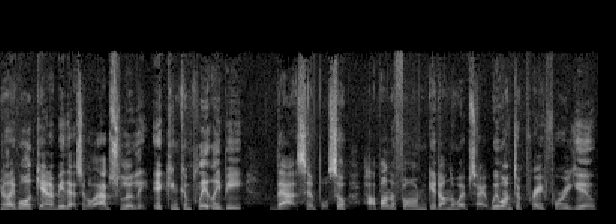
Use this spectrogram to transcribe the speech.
You're like, well, it can it be that simple? Absolutely. It can completely be that simple. So hop on the phone, get on the website. We want to pray for you,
